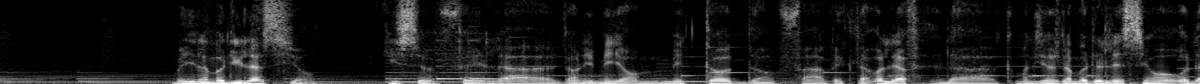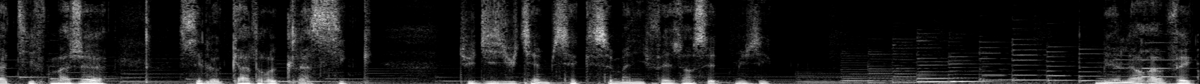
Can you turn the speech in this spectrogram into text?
Vous voyez la modulation? Qui se fait là dans les meilleures méthodes, enfin avec la, la, comment la relatif majeure. C'est le cadre classique du XVIIIe siècle qui se manifeste dans cette musique mais alors avec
